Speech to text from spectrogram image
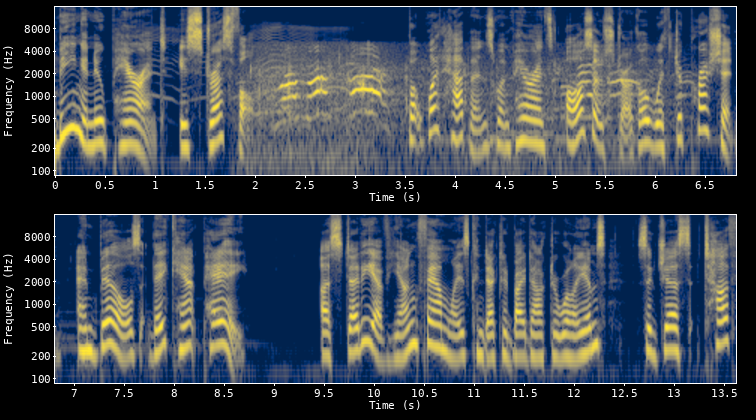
Being a new parent is stressful. But what happens when parents also struggle with depression and bills they can't pay? A study of young families conducted by Dr. Williams suggests tough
